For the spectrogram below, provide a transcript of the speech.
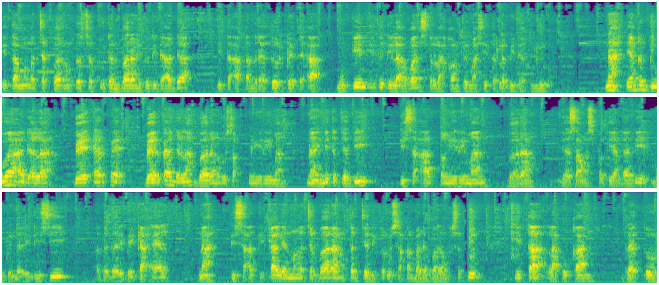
kita mengecek barang tersebut dan barang itu tidak ada, kita akan retur BTA. Mungkin itu dilakukan setelah konfirmasi terlebih dahulu. Nah, yang kedua adalah BRP. BRP adalah barang rusak pengiriman. Nah, ini terjadi di saat pengiriman barang ya sama seperti yang tadi mungkin dari DC atau dari BKL nah di saat kalian mengecek barang terjadi kerusakan pada barang tersebut kita lakukan retur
